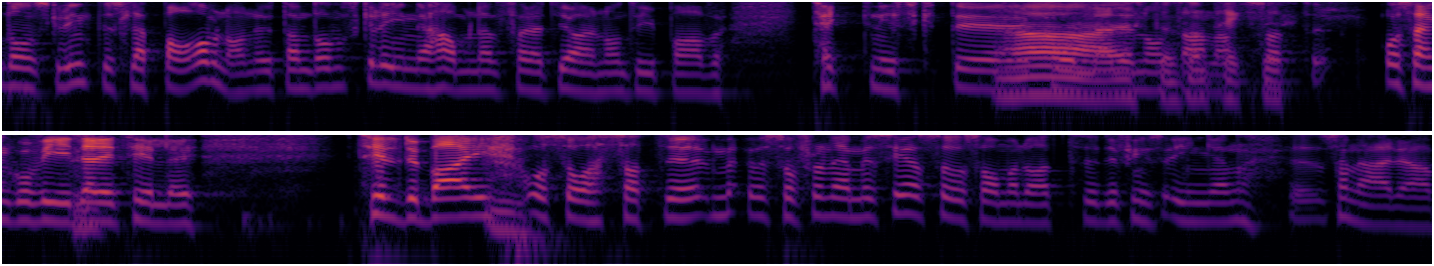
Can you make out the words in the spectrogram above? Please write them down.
de skulle inte släppa av någon utan de skulle in i hamnen för att göra någon typ av tekniskt eh, Ja, koll eller något annat. Att, och sen gå vidare till eh, till Dubai och så. Så, att, eh, så från MSC så sa man då att det finns ingen eh, sån här eh,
